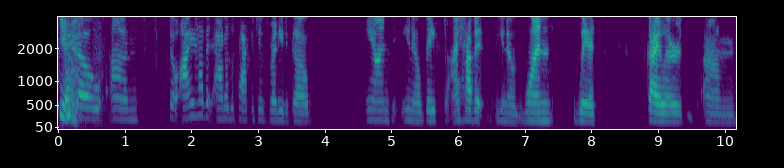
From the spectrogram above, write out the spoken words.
Yeah. So, um, so I have it out of the packages, ready to go, and you know, based, I have it, you know, one with Skylar's um,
